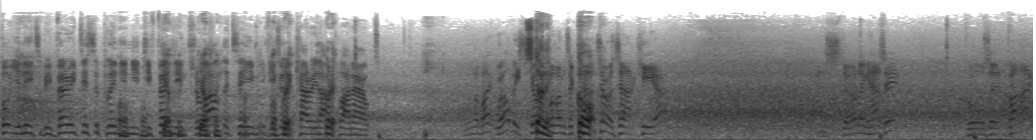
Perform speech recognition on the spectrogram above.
But you need to be very disciplined in Oh, your oh, defending me, throughout the team I've if you're going to carry that plan out. Well, there might well be scope Sterling, for them to go on. counter-attack here. And Sterling has it. Pulls it back.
